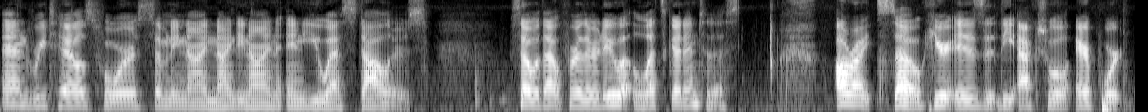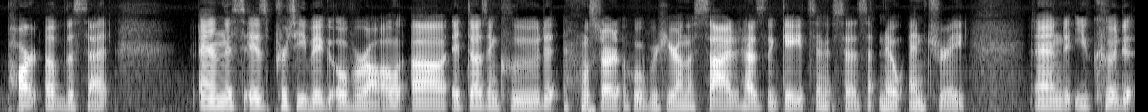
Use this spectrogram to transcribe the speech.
and retails for $79.99 in US dollars. So without further ado, let's get into this. Alright, so here is the actual airport part of the set and this is pretty big overall. Uh, it does include, we'll start over here on the side, it has the gates and it says no entry. And you could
